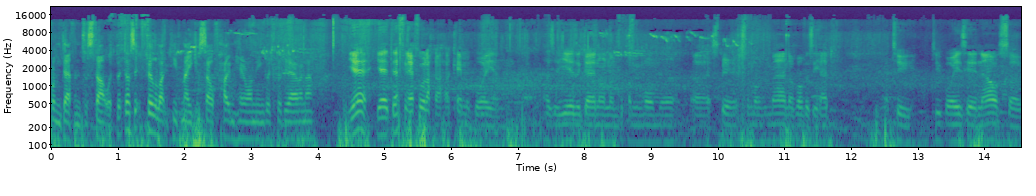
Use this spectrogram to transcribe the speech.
from Devon to start with, but does it feel like you've made yourself home here on the English Riviera now? Yeah, yeah, definitely. I feel like I, I came a boy, and as the years are going on, I'm becoming more and more uh, experienced and more of a man. I've obviously had two two boys here now, so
